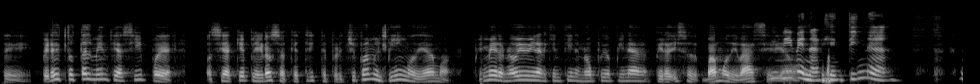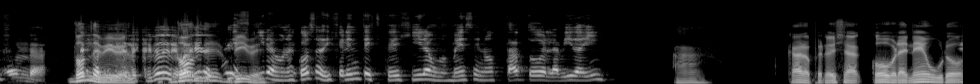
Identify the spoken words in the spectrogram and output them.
Pero es totalmente así, pues. O sea, qué peligroso, qué triste, pero chupame el pingo, digamos. Primero, no vivo en Argentina, no puedo opinar, pero eso, vamos de base, ¿Y digamos. vive en Argentina? Onda. ¿Dónde vive? Lo escribió desde ¿Dónde de vive? gira, una cosa diferente es que esté de gira unos meses, no está toda la vida ahí. Ah, claro, pero ella cobra en euros,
